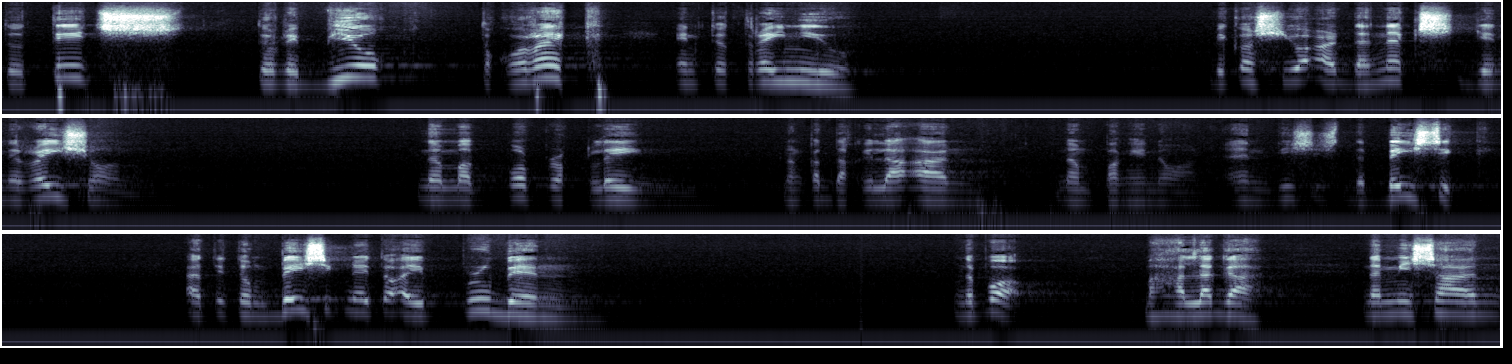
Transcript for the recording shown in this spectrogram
to teach, to rebuke, to correct, and to train you because you are the next generation na magpo-proclaim ng kadakilaan ng Panginoon. And this is the basic. At itong basic na ito ay proven na po, mahalaga na minsan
